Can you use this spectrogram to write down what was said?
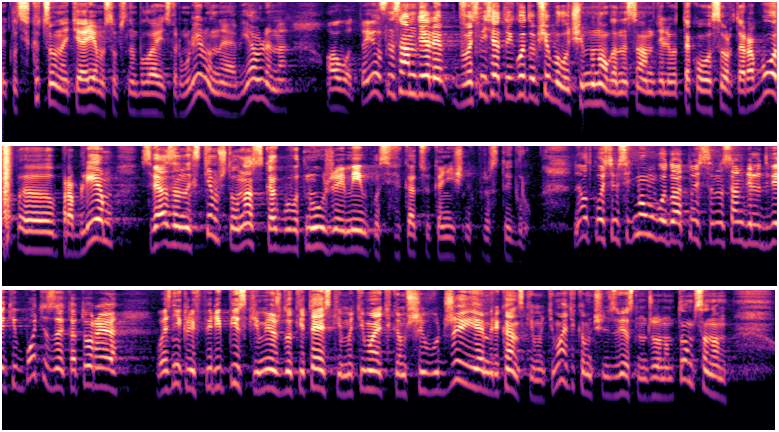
классификационная теорема, собственно, была и сформулирована, и объявлена. А вот. Появилось, на самом деле, в 80-е годы вообще было очень много, на самом деле, вот такого сорта работ, э, проблем, связанных с тем, что у нас, как бы, вот мы уже имеем классификацию конечных простых групп. Ну и вот к 87 году относятся, на самом деле, две гипотезы, которые возникли в переписке между китайским математиком Шивуджи и американским математиком, очень известным Джоном Томпсоном.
